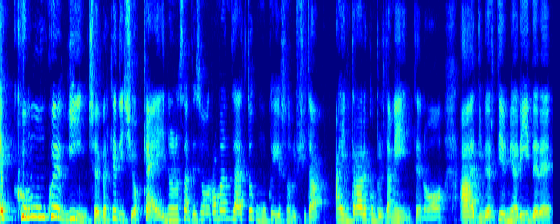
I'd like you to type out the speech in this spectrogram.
e comunque vince perché dici ok nonostante sia un romanzetto comunque io sono riuscita a entrare completamente no? a divertirmi a ridere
